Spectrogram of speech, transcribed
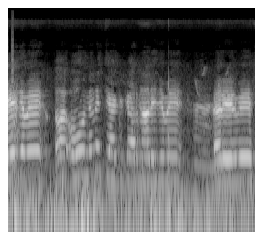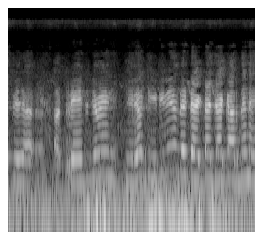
ਇਹ ਜਿਵੇਂ ਅ, ਉਹ ਹੁੰਦੇ ਨੇ ਚੈੱਕ ਕਰਨ ਵਾਲੇ ਜਿਵੇਂ ਅ, ਰੇਲਵੇ ਸਟੇਸ਼ਨ ਟ੍ਰੇਨ 'ਚ ਜਿਵੇਂ ਹੀਰਿਆ ਟੀਟੀ ਨਹੀਂ ਹੁੰਦੇ ਟਿਕਟਾਂ ਚੈੱਕ ਕਰਦੇ ਨੇ।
